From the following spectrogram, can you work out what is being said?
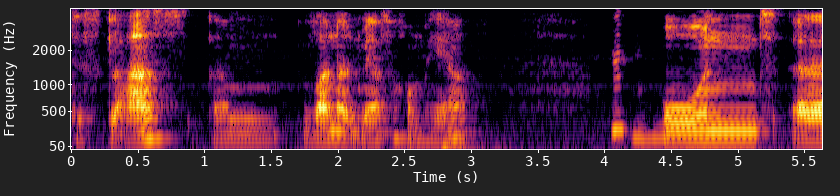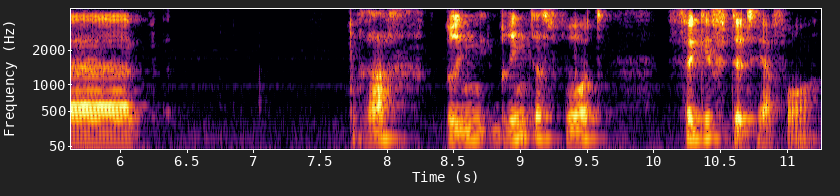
Das Glas ähm, wandert mehrfach umher Mhm. und äh, brach, bring, bringt das Wort vergiftet hervor.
